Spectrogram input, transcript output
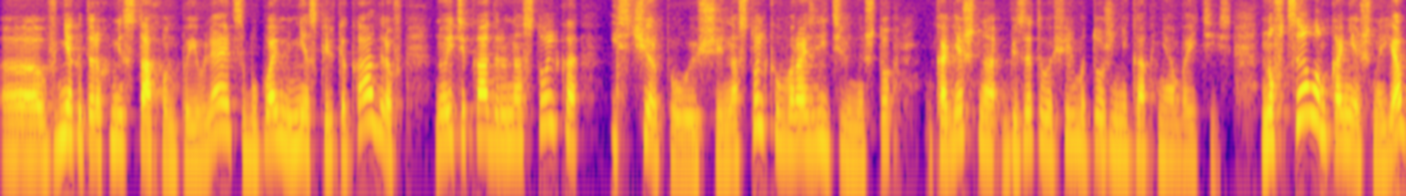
в некоторых местах он появляется, буквально несколько кадров, но эти кадры настолько исчерпывающие, настолько выразительны, что конечно, без этого фильма тоже никак не обойтись. Но в целом, конечно, я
